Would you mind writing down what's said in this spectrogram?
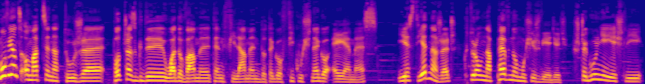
Mówiąc o matce naturze, podczas gdy ładowamy ten filament do tego fikuśnego AMS, jest jedna rzecz, którą na pewno musisz wiedzieć, szczególnie jeśli,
